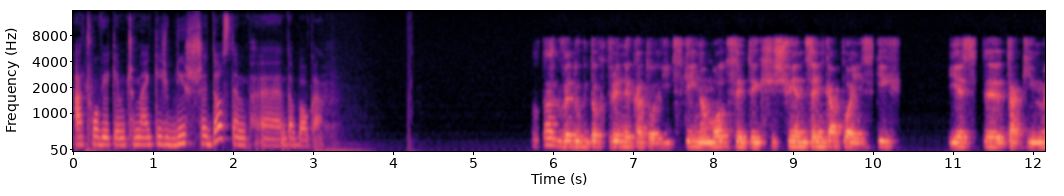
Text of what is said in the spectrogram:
a człowiekiem? Czy ma jakiś bliższy dostęp do Boga? No tak, według doktryny katolickiej na mocy tych święceń kapłańskich jest y, takim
